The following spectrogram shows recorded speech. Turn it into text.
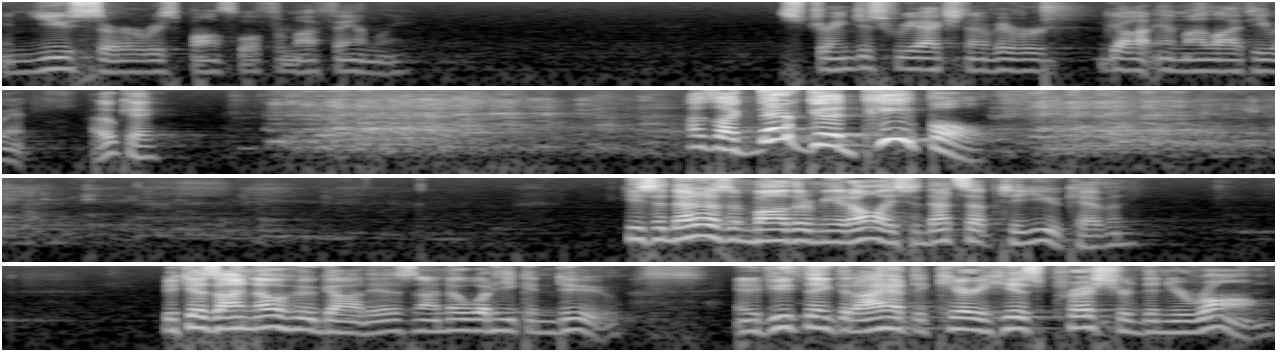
And you, sir, are responsible for my family. Strangest reaction I've ever got in my life. He went, okay. I was like, they're good people. He said, That doesn't bother me at all. He said, That's up to you, Kevin. Because I know who God is and I know what He can do. And if you think that I have to carry His pressure, then you're wrong.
